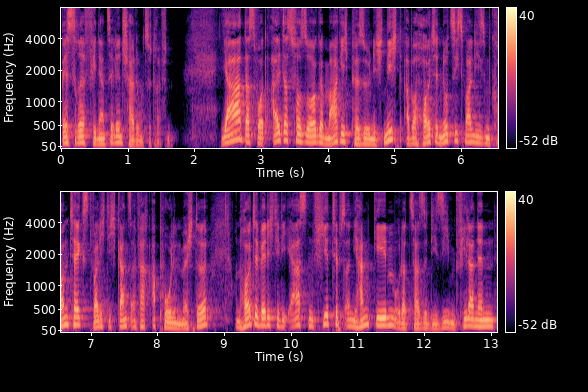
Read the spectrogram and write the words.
bessere finanzielle Entscheidungen zu treffen. Ja, das Wort Altersvorsorge mag ich persönlich nicht, aber heute nutze ich es mal in diesem Kontext, weil ich dich ganz einfach abholen möchte. Und heute werde ich dir die ersten vier Tipps an die Hand geben oder also die sieben Fehler nennen,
